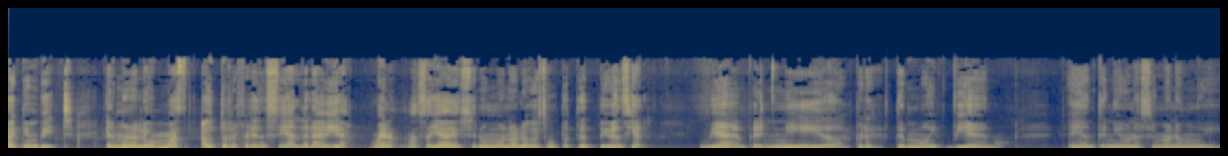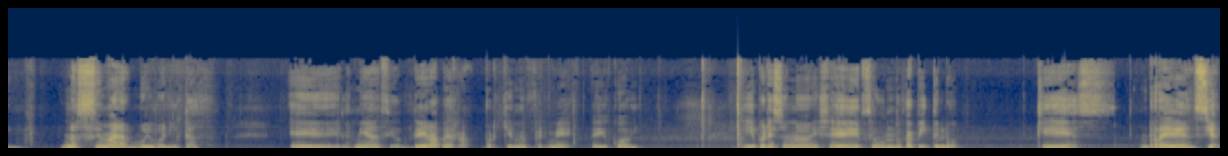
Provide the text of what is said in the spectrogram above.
Fucking Bitch, el monólogo más autorreferencial de la vida. Bueno, más allá de ser un monólogo, es un podcast vivencial. Bienvenidos, espero que estén muy bien, hayan tenido una semana muy, unas semanas muy bonitas. Eh, las mías han sido de la perra, porque me enfermé, me COVID. Y por eso no hice el segundo capítulo, que es Redención.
